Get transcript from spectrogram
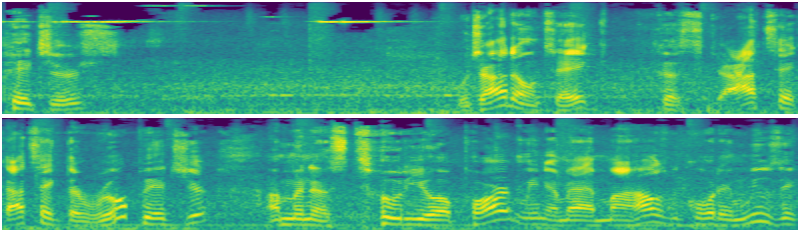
pictures, which I don't take. Cause I take I take the real picture. I'm in a studio apartment. I'm at my house recording music.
